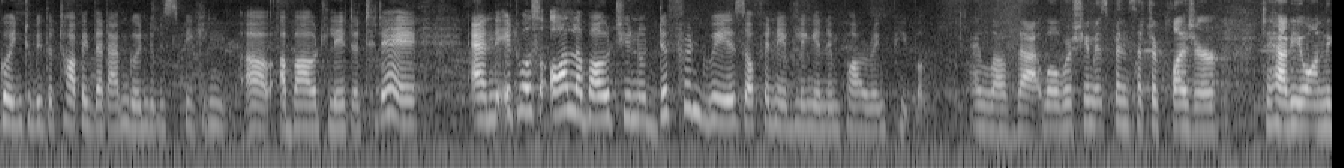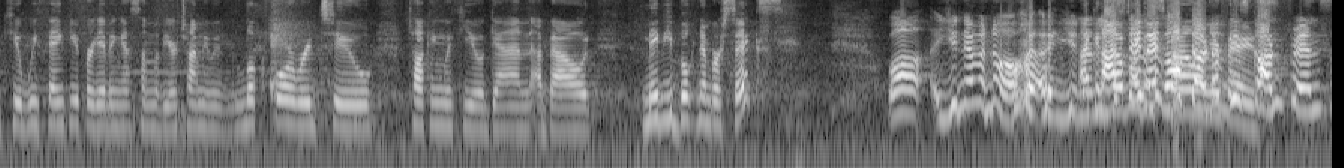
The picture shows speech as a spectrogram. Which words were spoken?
going to be the topic that I'm going to be speaking uh, about later today. And it was all about, you know, different ways of enabling and empowering people. I love that. Well, Rashim, it's been such a pleasure to have you on theCUBE. We thank you for giving us some of your time. And we look forward to talking with you again about maybe book number six? Well, you never know. you know, last time I walked out of face. this conference,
